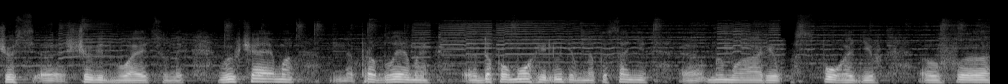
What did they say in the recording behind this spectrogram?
щось, е, що відбувається у них. Вивчаємо проблеми е, допомоги людям в написанні е, мемуарів, спогадів, в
